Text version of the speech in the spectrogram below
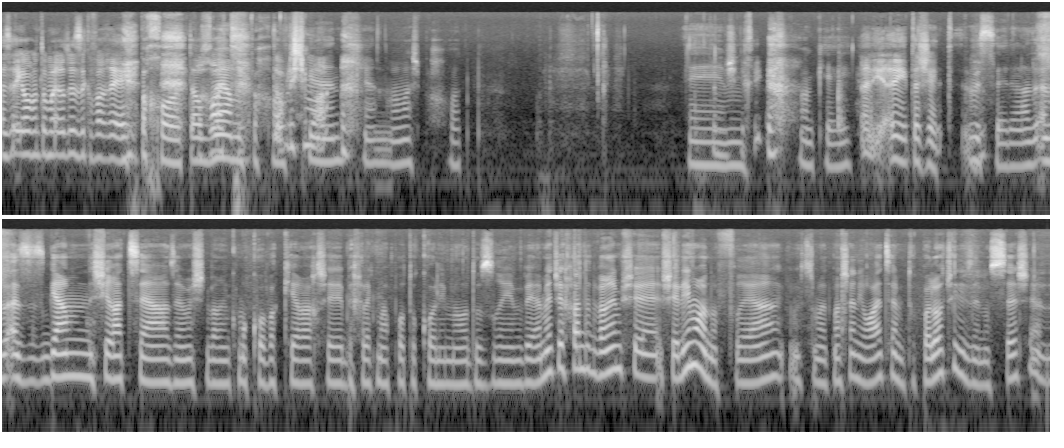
אז היום את אומרת שזה כבר... אה, פחות, הרבה מפחות. טוב לשמוע. כן, כן, ממש פחות. תמשיכי. אוקיי. אני אתעשת. בסדר, אז, אז, גם נשירת שיער, זה ממש דברים כמו כובע קרח, שבחלק מהפרוטוקולים מאוד עוזרים. והאמת שאחד הדברים ש, שלי מאוד מפריע, זאת אומרת, מה שאני רואה אצל המטופלות שלי זה נושא של, אני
